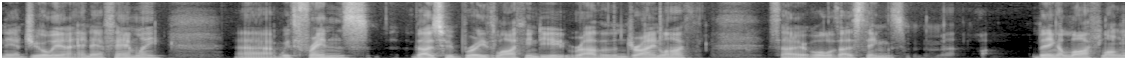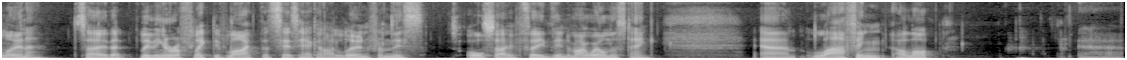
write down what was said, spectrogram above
now Julia and our family, uh, with friends, those who breathe life into you rather than drain life. So, all of those things. Being a lifelong learner, so that living a reflective life that says, How can I learn from this? also feeds into my wellness tank. Um, laughing a lot. Uh,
